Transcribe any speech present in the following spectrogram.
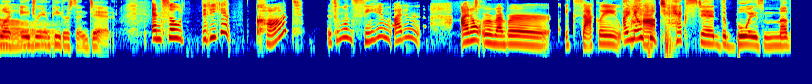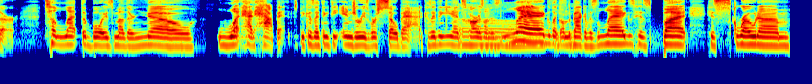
what Adrian Peterson did. And so, did he get caught? Did someone see him? I didn't. I don't remember exactly. I know how- he texted the boy's mother to let the boy's mother know what had happened because I think the injuries were so bad. Because I think he had scars on his Oh, legs, like on the back of his legs, his butt, his scrotum.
